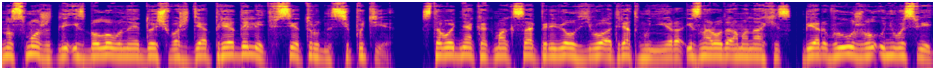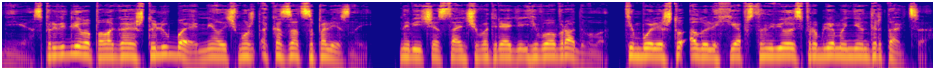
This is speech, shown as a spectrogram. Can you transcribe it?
Но сможет ли избалованная дочь вождя преодолеть все трудности пути? С того дня, как Макса перевел в его отряд Мунира из народа Аманахис, Бер выуживал у него сведения, справедливо полагая, что любая мелочь может оказаться полезной. Наличие Санчо в отряде его обрадовало, тем более, что Алулихеп становилась проблемой неандертальца.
